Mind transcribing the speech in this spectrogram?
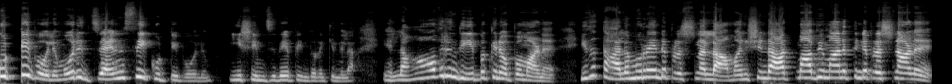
കുട്ടി പോലും ഒരു ജെൻസി കുട്ടി പോലും ഈ ഷിംജിതയെ പിന്തുണയ്ക്കുന്നില്ല. എല്ലാവരും ദീപക്കിനൊപ്പമാണ്. ഇത് തലമുറേന്റെ പ്രശ്നമല്ല. മനുഷ്യന്റെ ആത്മാഭിമാനത്തിന്റെ പ്രശ്നമാണ്.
